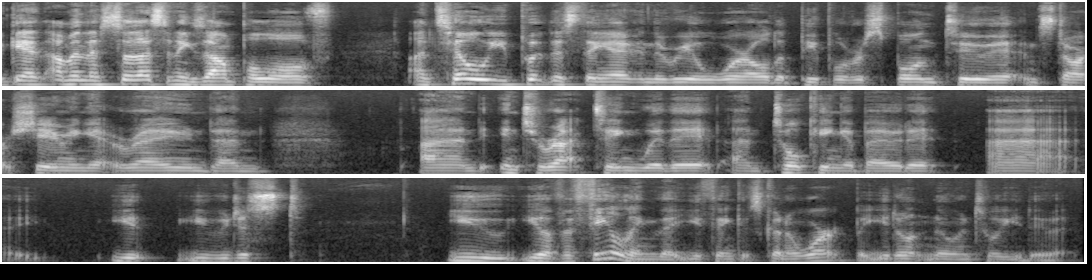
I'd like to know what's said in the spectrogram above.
again, I mean, so that's an example of until you put this thing out in the real world and people respond to it and start sharing it around and and interacting with it and talking about it, uh, you you just you you have a feeling that you think it's going to work, but you don't know until you do it.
